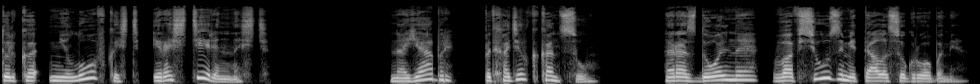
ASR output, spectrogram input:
только неловкость и растерянность. Ноябрь подходил к концу. Раздольная вовсю заметала сугробами.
